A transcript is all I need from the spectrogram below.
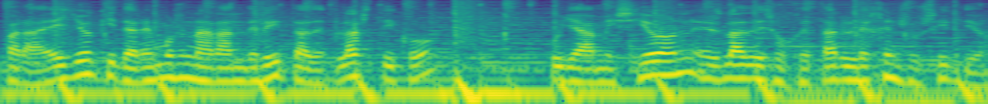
Para ello quitaremos una arandelita de plástico, cuya misión es la de sujetar el eje en su sitio.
